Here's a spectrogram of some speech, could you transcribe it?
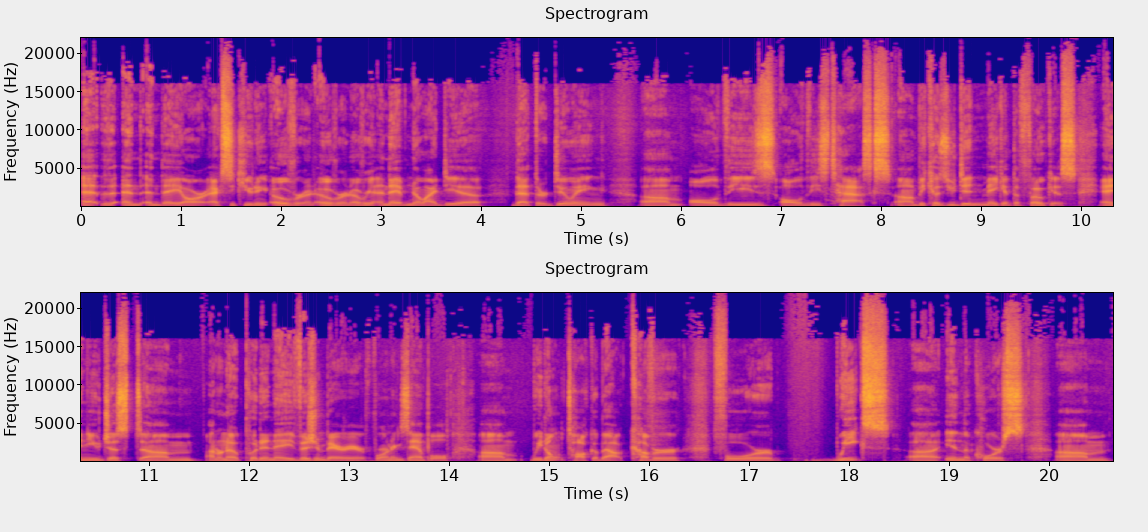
and and they are executing over and over and over again, and they have no idea that they're doing um, all of these all of these tasks uh, because you didn't make it the focus, and you just um, I don't know put in a vision barrier for an example. Um, we don't talk about cover for weeks uh, in the course. Um,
